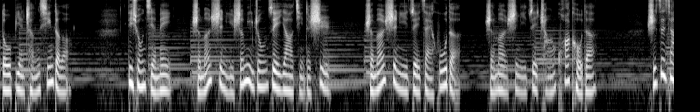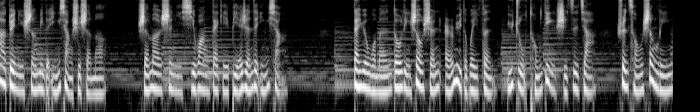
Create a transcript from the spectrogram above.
都变成新的了。”弟兄姐妹，什么是你生命中最要紧的事？什么是你最在乎的？什么是你最常夸口的？十字架对你生命的影响是什么？什么是你希望带给别人的影响？但愿我们都领受神儿女的位分，与主同钉十字架，顺从圣灵，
